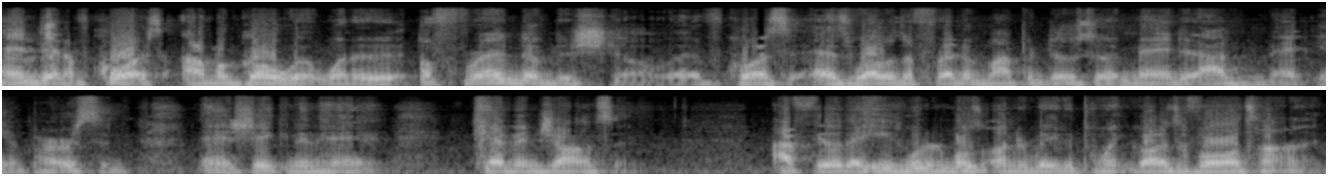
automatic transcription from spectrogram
And then, of course, I'm gonna go with one of the, a friend of the show, of course, as well as a friend of my producer, a man that I've met in person and shaking his hand, Kevin Johnson. I feel that he's one of the most underrated point guards of all time.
